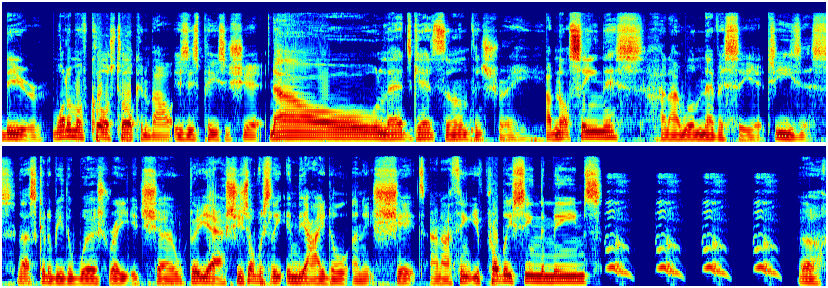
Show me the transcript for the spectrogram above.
dear. What I'm of course talking about is this piece of shit. Now, let's get something straight. I've not seen this, and I will never see it. Jesus, that's going to be the worst rated show. But yeah, she's obviously in The Idol, and it's shit, and I think you've probably seen the memes. Oh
